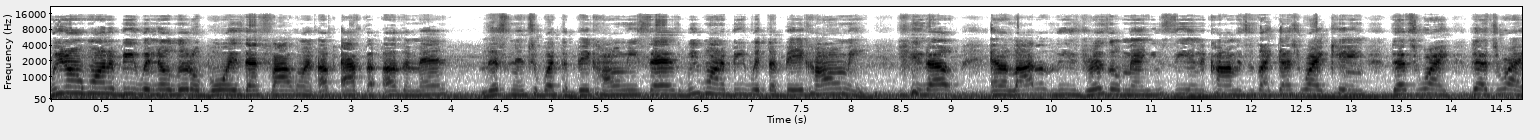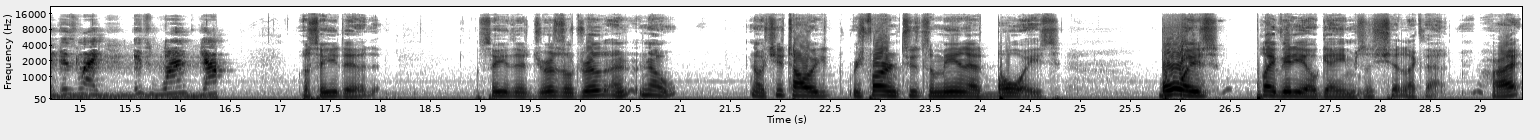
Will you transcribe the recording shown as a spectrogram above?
We don't want to be with no little boys that's following up after other men, listening to what the big homie says. We want to be with the big homie, you know? And a lot of these drizzle men you see in the comments, it's like, that's right, King. That's right. That's right. It's like, it's one guy. well, see the see the drizzle drizzle. Uh, no, no, she's always referring to the men as boys. Boys play video games and shit like that. All right.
